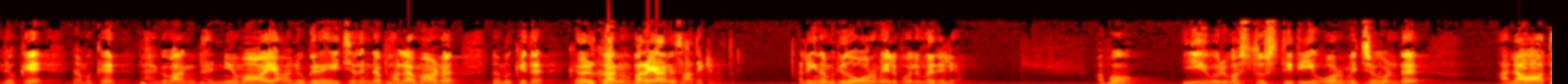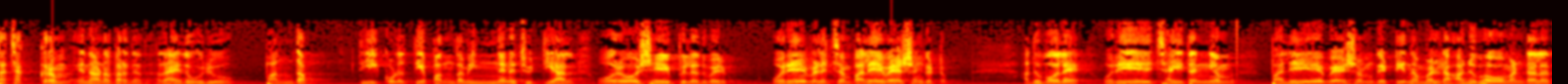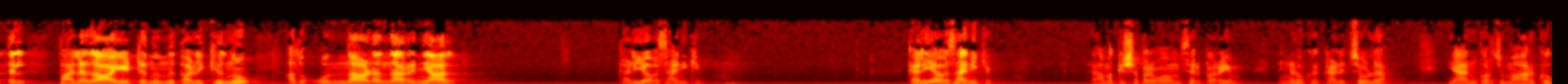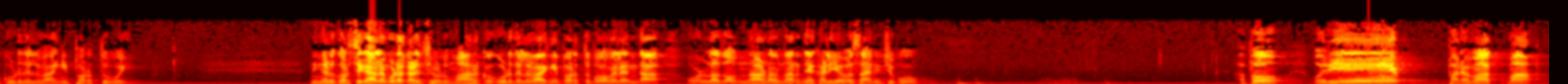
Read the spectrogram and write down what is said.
ഇതൊക്കെ നമുക്ക് ഭഗവാൻ ധന്യമായി അനുഗ്രഹിച്ചതിന്റെ ഫലമാണ് നമുക്കിത് കേൾക്കാനും പറയാനും സാധിക്കണത്. അല്ലെങ്കിൽ നമുക്കിത് ഓർമ്മയിൽ പോലും വരില്ല. അപ്പോ ഈ ഒരു വസ്തുസ്ഥിതി ഓർമ്മിച്ചുകൊണ്ട് അലാത്ത ചക്രം എന്നാണ് പറഞ്ഞത്. അതായത് ഒരു പന്തം തീ കൊളുത്തിയ പന്തം ഇങ്ങനെ ചുറ്റിയാൽ ഓരോ ഷേപ്പിൽ അത് വരും. ഒരേ വെളിച്ചം പല വേഷം കിട്ടും. അതുപോലെ ഒരേ ചൈതന്യം പല വേഷം കെട്ടി നമ്മളുടെ അനുഭവ മണ്ഡലത്തിൽ പലതായിട്ട് നിന്ന് കളിക്കുന്നു. അത് ഒന്നാണെന്ന് അറിഞ്ഞാൽ കളി അവസാനിക്കും. കളി അവസാനിക്കും. രാമകൃഷ്ണ പരമവംസർ പറയും നിങ്ങളൊക്കെ കളിച്ചോളുക. ഞാൻ കുറച്ച് മാർക്ക് കൂടുതൽ വാങ്ങി പുറത്തുപോയി നിങ്ങൾ കുറച്ചു കാലം കൂടെ കളിച്ചോളൂ. മാർക്ക് കൂടുതൽ വാങ്ങി പുറത്തു പോകൽ എന്താ? ഉള്ളത് ഒന്നാണെന്ന് അറിഞ്ഞ കളി അവസാനിച്ചു പോകും. അപ്പോ ഒരേ പരമാത്മാ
